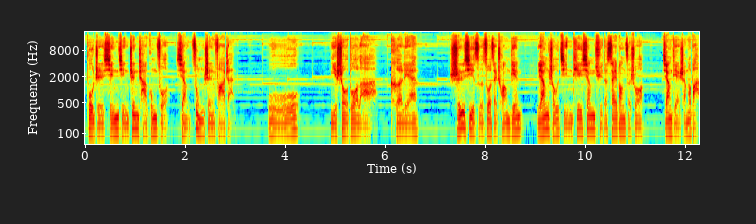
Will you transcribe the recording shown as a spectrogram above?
布置刑警侦查工作向纵深发展。五，你瘦多了，可怜。石细子坐在床边，两手紧贴相取的腮帮子说：“讲点什么吧。”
